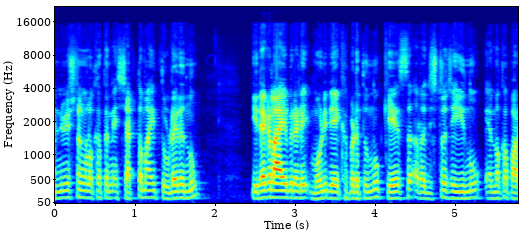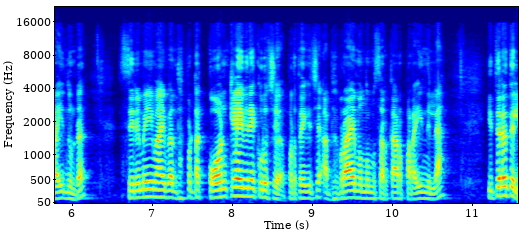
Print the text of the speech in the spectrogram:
അന്വേഷണങ്ങളൊക്കെ തന്നെ ശക്തമായി തുടരുന്നു. ഇരകളായവരുടെ മൊഴി രേഖപ്പെടുത്തുന്നു കേസ് രജിസ്റ്റർ ചെയ്യുന്നു എന്നൊക്കെ പറയുന്നുണ്ട്. സിനിമയുമായി ബന്ധപ്പെട്ട കോൺക്ലേവിനെക്കുറിച്ച് പ്രത്യേകിച്ച് അഭിപ്രായമൊന്നും സർക്കാർ പറയുന്നില്ല. ഇത്തരത്തിൽ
